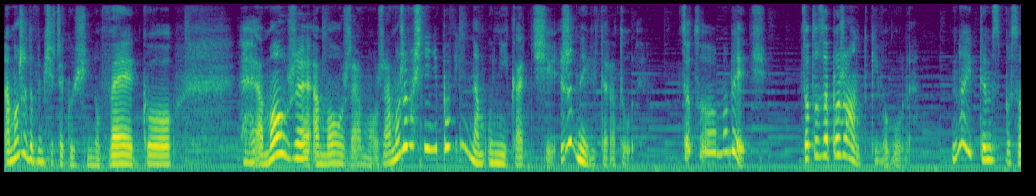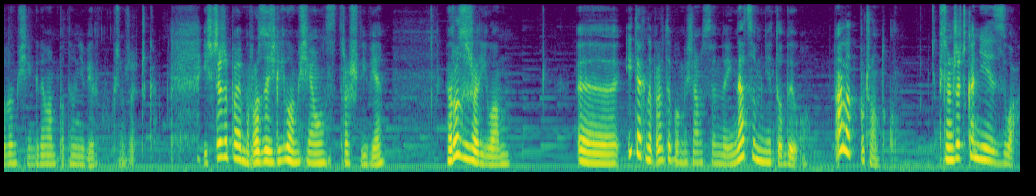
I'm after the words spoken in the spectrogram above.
a może dowiem się czegoś nowego. A może, a może, a może, a może właśnie nie powinnam unikać żadnej literatury. Co to ma być? Co to za porządki w ogóle? No i tym sposobem sięgnęłam po tę niewielką książeczkę. I szczerze powiem, rozeźliłam się straszliwie. Rozżaliłam. Yy, I tak naprawdę pomyślałam sobie, no i na co mnie to było? Ale od początku. Książeczka nie jest zła,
